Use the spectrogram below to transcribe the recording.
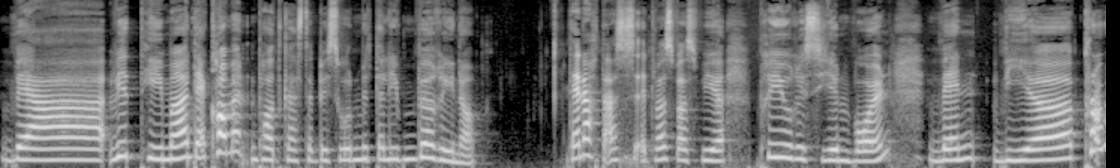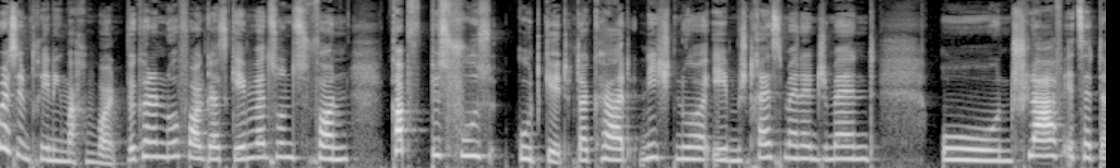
wär, wird Thema der kommenden Podcast-Episoden mit der lieben Verena. Denn auch das ist etwas, was wir priorisieren wollen, wenn wir Progress im Training machen wollen. Wir können nur Vollgas geben, wenn es uns von Kopf bis Fuß gut geht. Da gehört nicht nur eben Stressmanagement und Schlaf etc.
